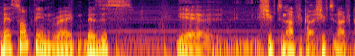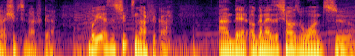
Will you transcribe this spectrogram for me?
there's something right. There's this, yeah, shift in Africa, shift in Africa, shift in Africa. But yes, the shift in Africa, and then organizations want to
